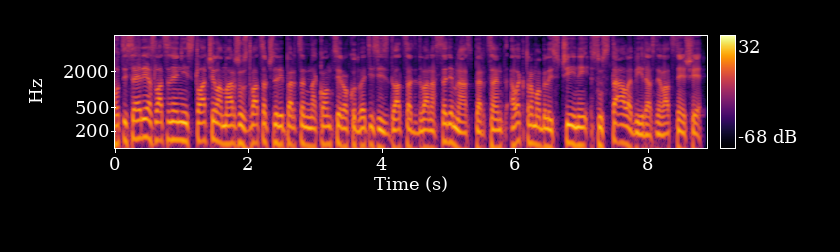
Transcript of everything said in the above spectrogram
Hoci séria zlacenení stlačila maržu z 24% na konci roku 2022 na 17%, elektromobily z Číny sú stále výrazne lacnejšie.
